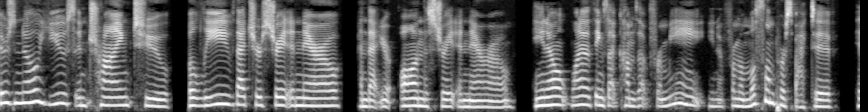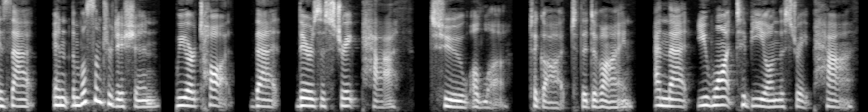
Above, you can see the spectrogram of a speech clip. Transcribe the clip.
there's no use in trying to believe that you're straight and narrow and that you're on the straight and narrow. You know, one of the things that comes up for me, you know, from a Muslim perspective is that in the Muslim tradition, we are taught that there's a straight path to Allah, to God, to the divine and that you want to be on the straight path.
